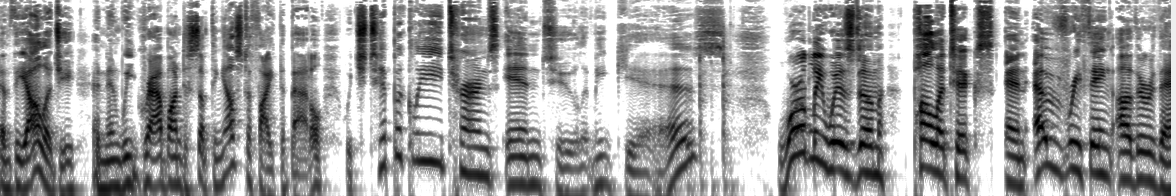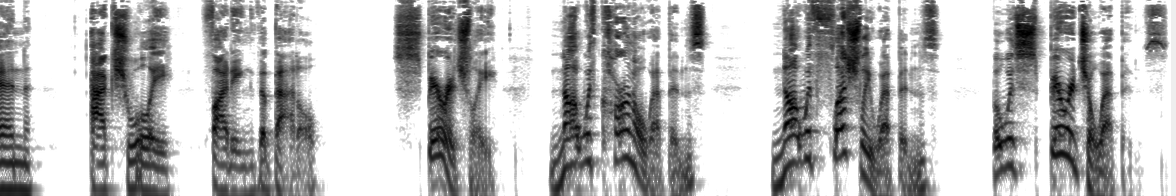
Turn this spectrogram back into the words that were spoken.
and theology, and then we grab onto something else to fight the battle, which typically turns into, let me guess, worldly wisdom, politics, and everything other than actually fighting the battle spiritually, not with carnal weapons, not with fleshly weapons, but with spiritual weapons.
